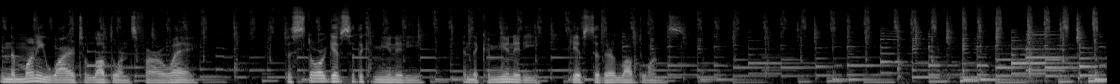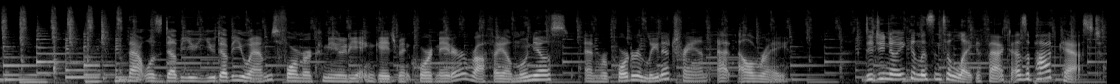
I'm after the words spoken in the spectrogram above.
in the money wired to loved ones far away. The store gives to the community, and the community gives to their loved ones. That was WUWM's former community engagement coordinator, Rafael Munoz, and reporter Lena Tran at El Rey. Did you know you can listen to Lake Effect as a podcast?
